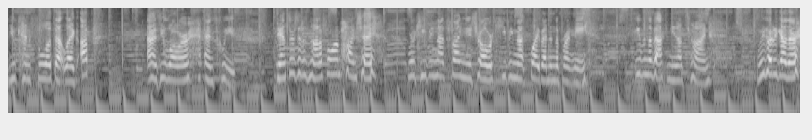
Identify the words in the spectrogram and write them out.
you can float that leg up as you lower and squeeze. Dancers, it is not a full-on penché. We're keeping that spine neutral. We're keeping that slight bend in the front knee. Even the back knee, that's fine. We go together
